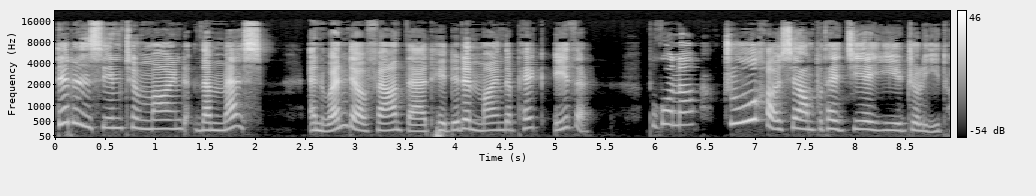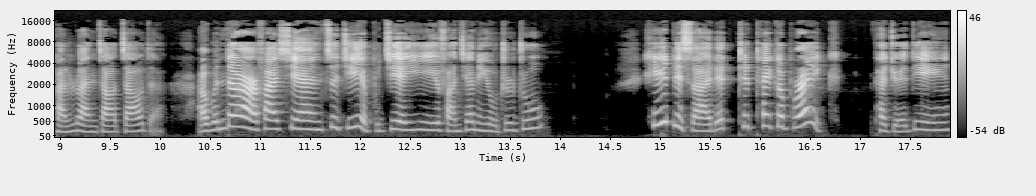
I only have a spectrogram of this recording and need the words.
didn't seem to mind the mess, and Wendell found that he didn't mind the pig either. 不过呢，猪好像不太介意这里一团乱糟糟的，而文德尔发现自己也不介意房间里有蜘蛛。He decided to take a break. 他决定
